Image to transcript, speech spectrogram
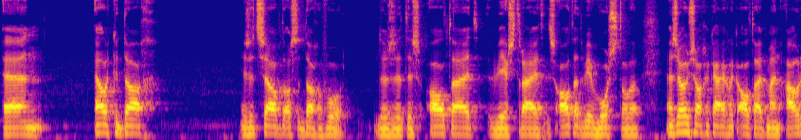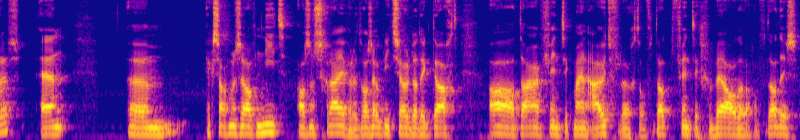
En elke dag is hetzelfde als de dag ervoor. Dus het is altijd weer strijd, het is altijd weer worstelen. En zo zag ik eigenlijk altijd mijn ouders. En um, ik zag mezelf niet als een schrijver. Het was ook niet zo dat ik dacht: oh, daar vind ik mijn uitvlucht. Of dat vind ik geweldig. Of dat is.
